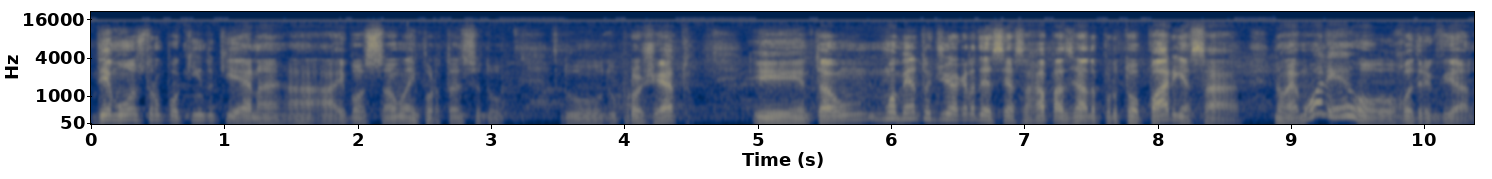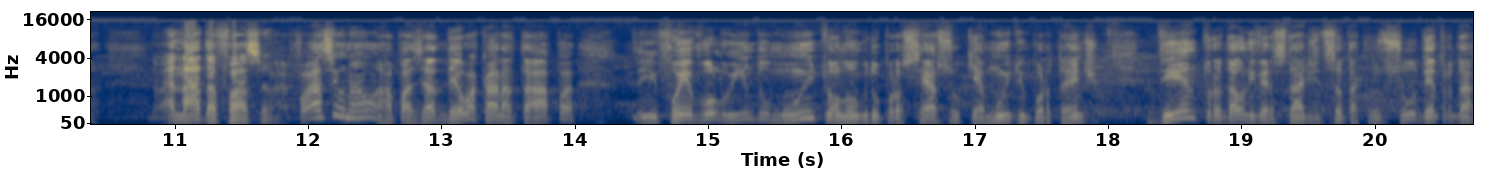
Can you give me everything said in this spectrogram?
demonstra um pouquinho do que é, né? A, a emoção, a importância do, do, do projeto. E, então, momento de agradecer essa rapaziada por toparem essa. Não é mole, hein, Rodrigo Viana? Não é nada fácil. Não é fácil, não. A rapaziada deu a cara na tapa e foi evoluindo muito ao longo do processo, o que é muito importante, dentro da Universidade de Santa Cruz do Sul, dentro da,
